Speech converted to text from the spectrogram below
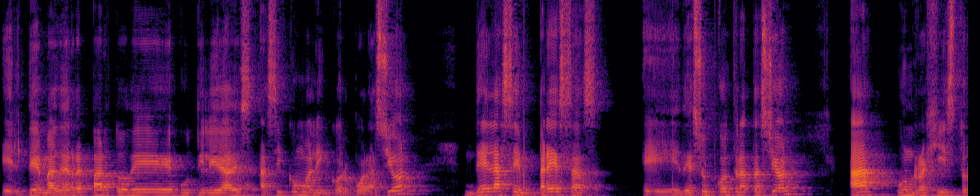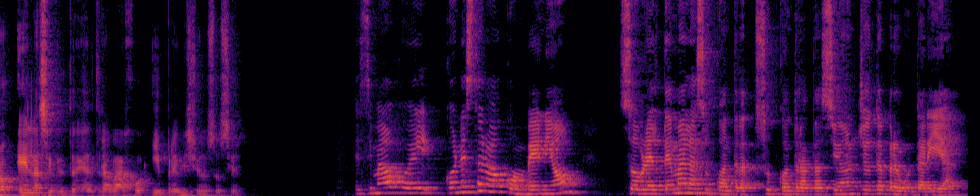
el tema de reparto de utilidades, así como la incorporación de las empresas eh, de subcontratación a un registro en la Secretaría del Trabajo y Previsión Social. Estimado Joel, con este nuevo convenio sobre el tema de la subcontratación, yo te preguntaría,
